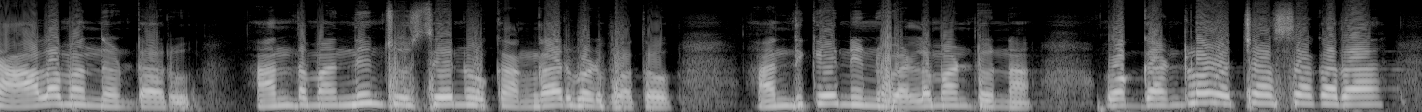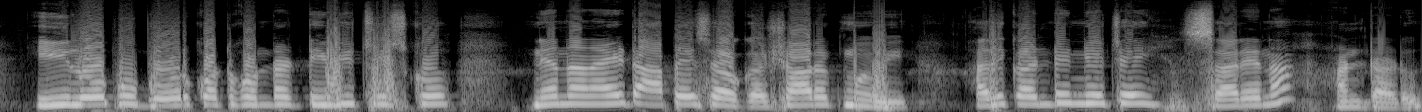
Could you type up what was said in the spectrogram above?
చాలామంది ఉంటారు. అంతమందిని చూస్తే నువ్వు కంగారు పడిపోతావు. అందుకే నిన్ను వెళ్ళమంటున్నా. ఒక గంటలో వచ్చేస్తా కదా. ఈలోపు బోర్ కొట్టకుండా టీవీ చూసుకో. నిన్న నైట్ ఆపేసావుగా షారుఖ్ మూవీ. అది కంటిన్యూ చేయి. సరేనా? అంటాడు.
